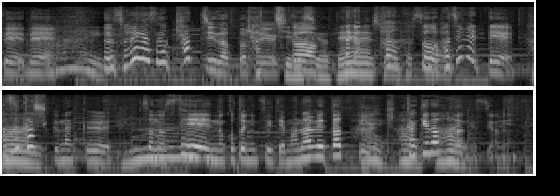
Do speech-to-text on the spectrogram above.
生で。はい。それがすごいキャッチーだったというかなんかはそう初めて恥ずかしくなく、うん。その性のことについて学べたっていうきっかけだったんですよね。へー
